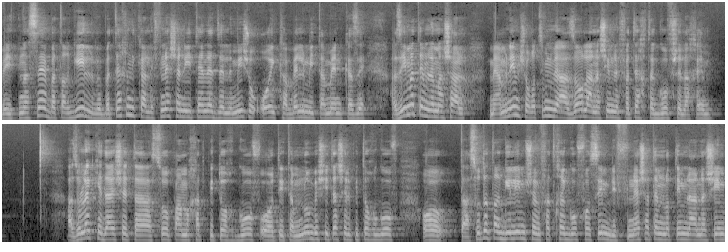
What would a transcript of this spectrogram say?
ואתנסה בתרגיל ובטכניקה לפני שאני אתן את זה למישהו או יקבל מתאמן כזה. אז אם אתם למשל מאמנים שרוצים לעזור לאנשים לפתח את הגוף שלכם, אז אולי כדאי שתעשו פעם אחת פיתוח גוף, או תתאמנו בשיטה של פיתוח גוף, או תעשו את התרגילים שמפתחי גוף עושים לפני שאתם נותנים לאנשים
